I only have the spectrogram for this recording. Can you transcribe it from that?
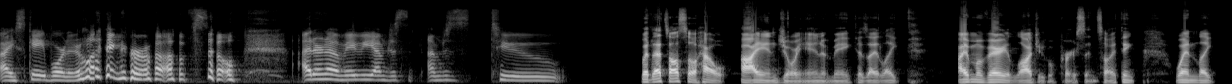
I skateboarded when I grew up. So I don't know, maybe I'm just I'm just too but that's also how I enjoy anime because I like I'm a very logical person. So I think when like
